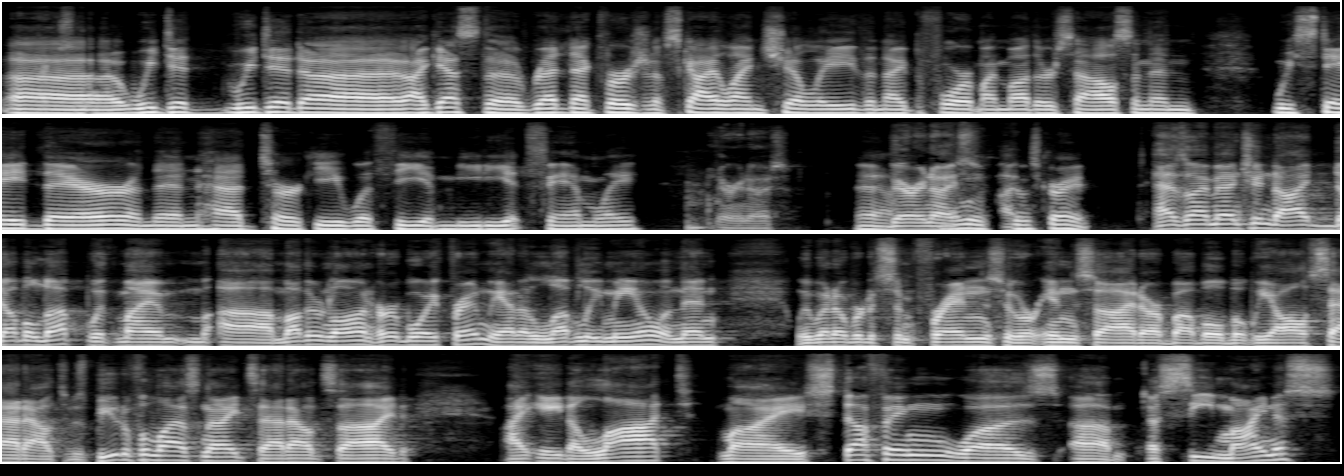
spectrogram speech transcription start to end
Uh, we did we did uh, I guess the redneck version of Skyline Chili the night before at my mother's house, and then we stayed there and then had turkey with the immediate family. Very nice. Yeah, Very nice. It was, it was great. As I mentioned, I doubled up with my uh, mother-in-law and her boyfriend. We had a lovely meal, and then we went over to some friends who are inside our bubble. But we all sat out. It was beautiful last night. Sat outside. I ate a lot. My stuffing was um, a C minus,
